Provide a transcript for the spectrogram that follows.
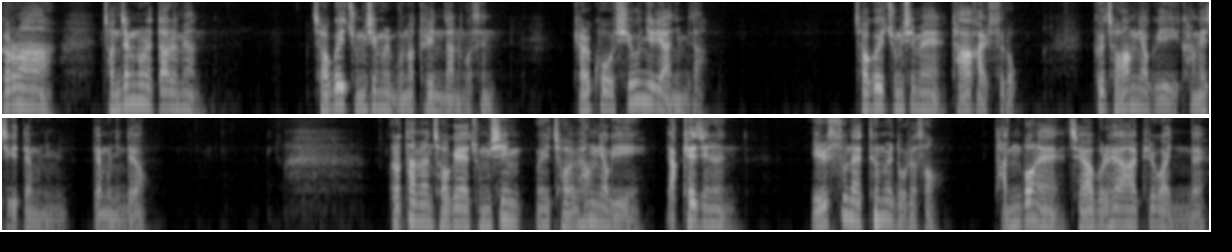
그러나 전쟁론에 따르면 적의 중심을 무너뜨린다는 것은 결코 쉬운 일이 아닙니다. 적의 중심에 다가갈수록 그 저항력이 강해지기 때문인데요. 그렇다면 적의 중심의 저항력이 약해지는 일순의 틈을 노려서 단번에 제압을 해야 할 필요가 있는데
